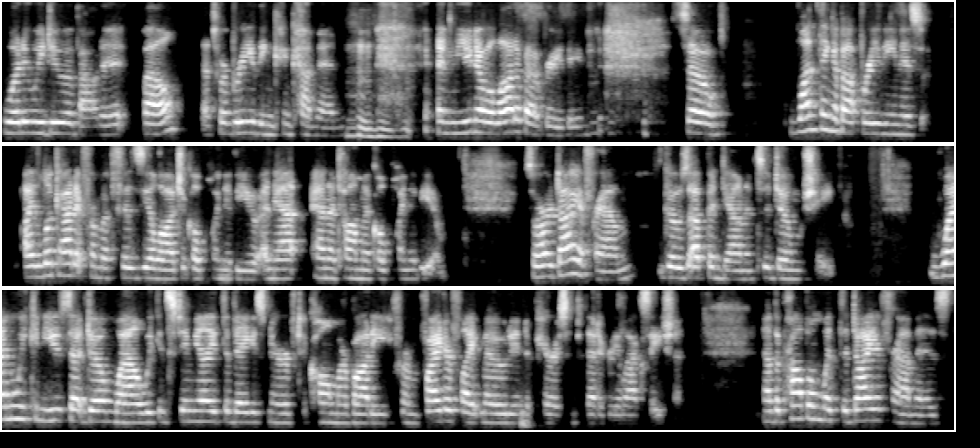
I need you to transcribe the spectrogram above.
what do we do about it? Well, that's where breathing can come in. and you know a lot about breathing. so, one thing about breathing is I look at it from a physiological point of view, an anatomical point of view. So, our diaphragm goes up and down, it's a dome shape. when we can use that dome well, we can stimulate the vagus nerve to calm our body from fight or flight mode into parasympathetic relaxation. Now, the problem with the diaphragm is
